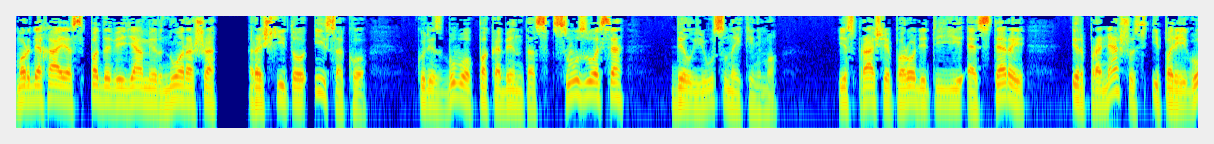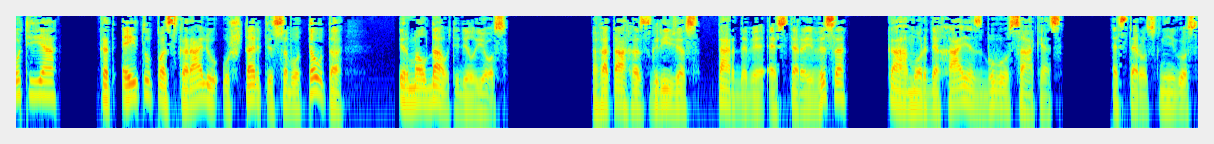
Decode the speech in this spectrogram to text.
Mordechajas padavė jam ir nuorašą rašyto įsako, kuris buvo pakabintas sūzuose dėl jų sunaikinimo. Jis prašė parodyti jį Esterai ir pranešus įpareigoti ją, kad eitų pas karalių užtarti savo tautą ir maldauti dėl jos. Hatachas grįžęs perdavė Esterai visą, ką Mordechajas buvo sakęs. Esteros knygos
